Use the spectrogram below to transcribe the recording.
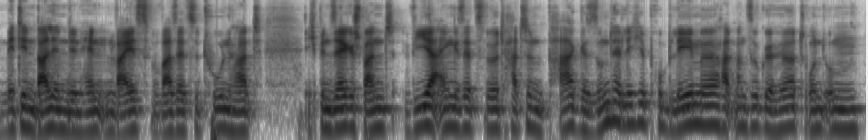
mit dem Ball in den Händen weiß, was er zu tun hat. Ich bin sehr gespannt, wie er eingesetzt wird. Hatte ein paar gesundheitliche Probleme, hat man so gehört, rund um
